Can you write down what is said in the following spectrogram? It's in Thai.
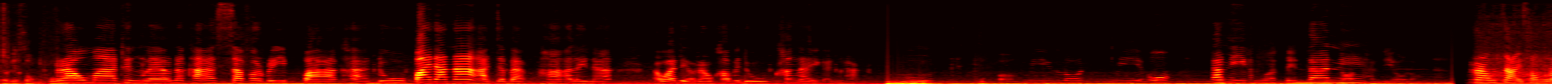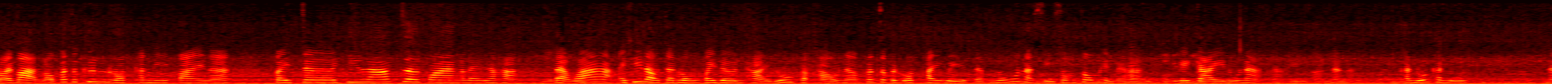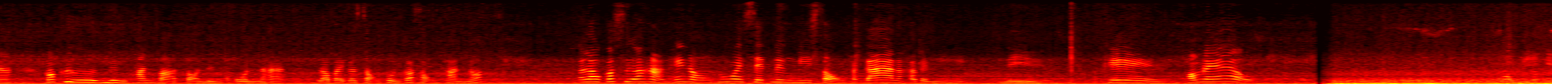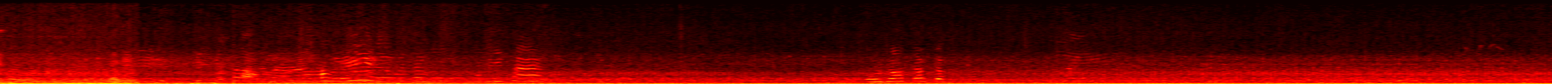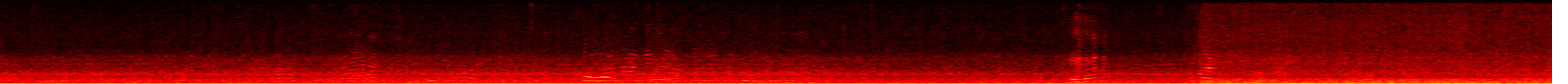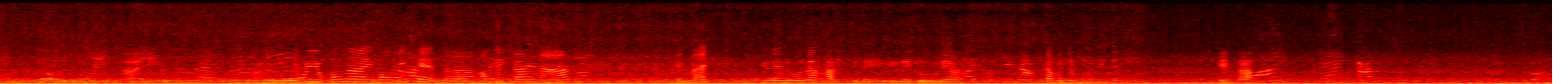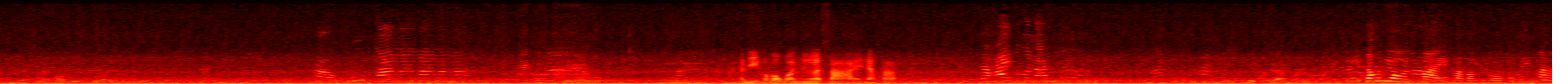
ก็ไปส่งกุ้งเรามาถึงแล้วนะคะ Safari Park ค่ะ ดูป้ายด้านหน้าอาจจะแบบฮะอะไรนะ แต่ว่าเดี๋ยวเราเข้าไปดูข้างในกันค่ะโอ้ถูกต้องมีรถ มี โอ้ ด้านนี้หรือว่าเต็นท์ด้านนี้ จอดคันเดียวหรอเราจ่าย 200 บาทเราก็จะขึ้นรถคันนี้ไปนะ ไปเจอกีราฟเจอกวางอะไรนะคะ แต่ว่าไอ้ที่เราจะลงไปเดินถ่ายรูปกับเขานะ ก็จะเป็นรถไพรเวทแบบนู้นน่ะสีส้มๆเห็นไหมคะไกลๆนู้นน่ะอะเอ็นอันนั่นน่ะ คันนู้นคันนู้นนะก็คือ 1,000 บาทต่อ 1 คนนะคะ เราไปกัน 2 คนก็ 2,000 เนาะแล้วเราก็ซื้ออาหารให้น้องด้วยเซตหนึ่งมี 2 ตะกร้านะคะแบบนี้ นี่ โอเค พร้อมแล้ว โอ้ยอดยอดยอดโอ้ยอยู่ข้างในมองไม่เห็นนะ เอาใกล้ๆนะ เห็นไหม อยู่ในนู้นนะคะอยู่ในอยู่ในรูเนี้ยแต่มันจะมืดนิดนึง เกมครับ อั นนี้เขาบอกว่าเนื้อทรายนะครับต้องโยนไปค่ะ บางตัวเขาไม่มา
